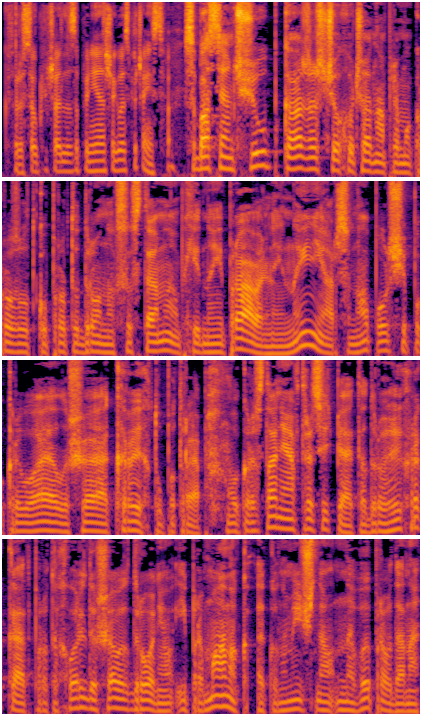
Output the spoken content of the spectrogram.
które są kluczowe dla zapewnienia naszego bezpieczeństwa. Себастьян Чуб каже, що, хоча напрямок розвитку протидронних систем необхідний і правильний, нині арсенал Польщі покриває лише крихту потреб. Використання F-35 та дорогих ракет проти хвиль дешевих дронів і приманок економічно невиправдане.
